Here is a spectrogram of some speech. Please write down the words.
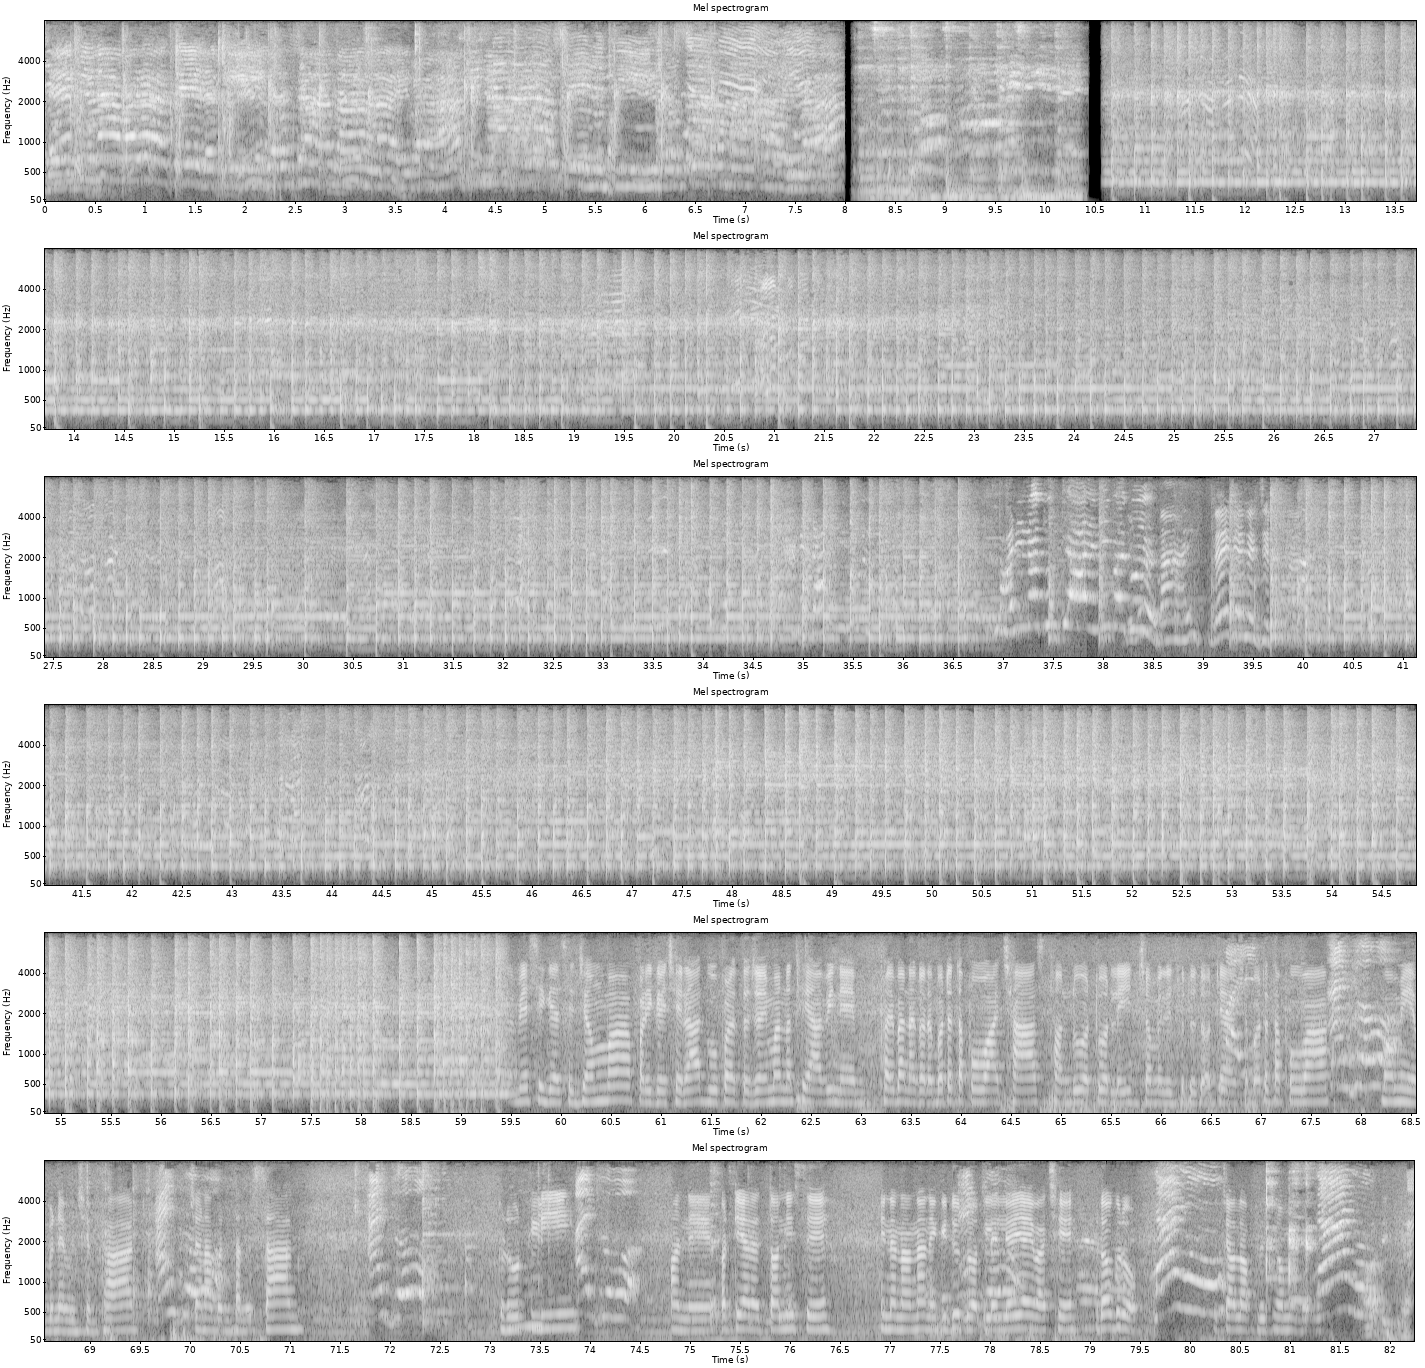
Gracias. બેસી ગયા છે, જમવા પડી ગઈ છે. રાત બપોર તો જમવા નથી આવીને ફૈબાના ઘરે બટાટા પૌવા, છાશ, ઠંડુ હતું એટલે એ જ જમી લીધું હતું તો અત્યારે છે. બટાટા પૌવા, મમ્મીએ બનાવ્યું છે ભાત, ચણા બટાટાનું શાક, રોટલી અને અત્યારે તનિષે એના નાનાને કીધું હતું એટલે લઈ આવ્યા છે રગડો. ચાલો આપણે જમી લઈએ.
